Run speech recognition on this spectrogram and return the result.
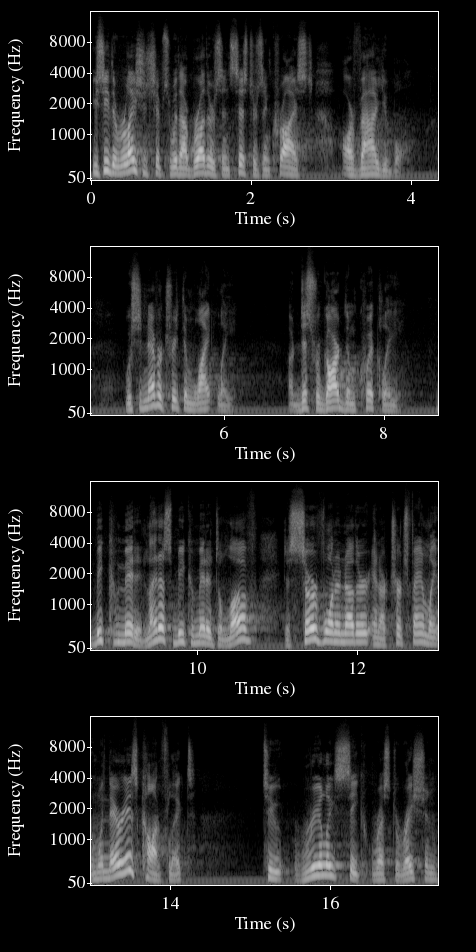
You see, the relationships with our brothers and sisters in Christ are valuable. We should never treat them lightly or disregard them quickly be committed. Let us be committed to love, to serve one another in our church family, and when there is conflict, to really seek restoration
